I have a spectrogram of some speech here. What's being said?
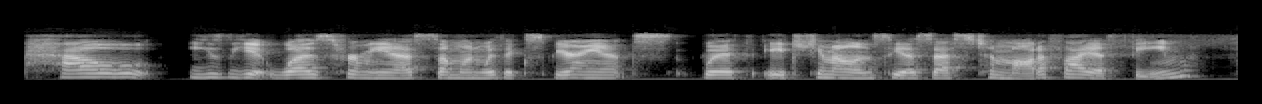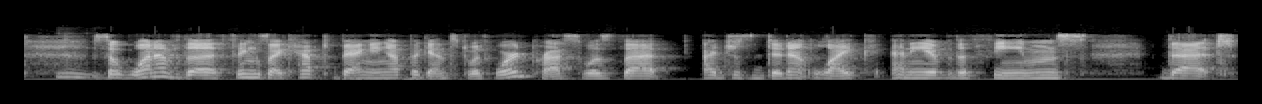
how easy it was for me as someone with experience with HTML and CSS to modify a theme. Mm. So, one of the things I kept banging up against with WordPress was that I just didn't like any of the themes that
